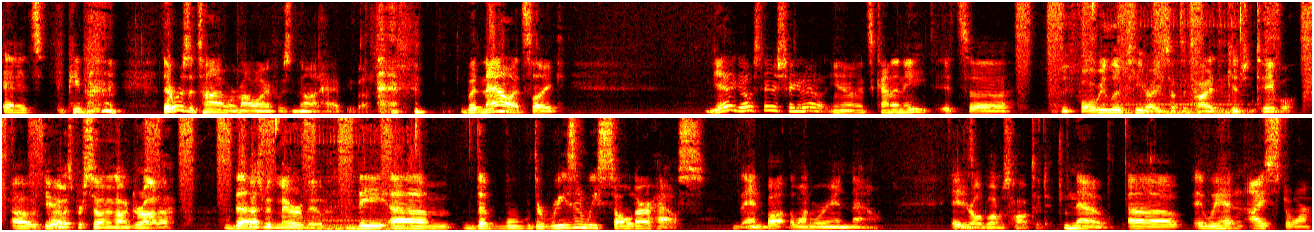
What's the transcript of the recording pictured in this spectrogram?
And it's people. there was a time where my wife was not happy about that, but now it's like, yeah, go upstairs, check it out. You know, it's kind of neat. It's uh, Before we lived here, I used to have to tie at the kitchen table. oh, dude, I was persona non grata, the especially with Marabou. the um the the reason we sold our house and bought the one we're in now Your old one was haunted. No, uh, we had an ice storm,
